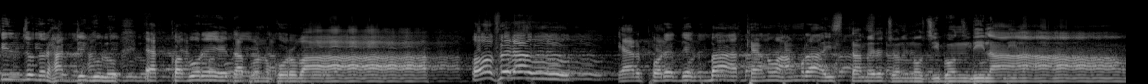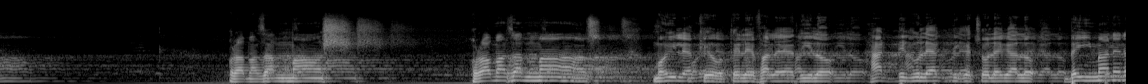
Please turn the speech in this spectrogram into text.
তিনজনের হাড্ডিগুলো এক কবরে দাপন করবা। ও ফেরাউন এরপরে দেখবা কেন আমরা ইসলামের জন্য জীবন দিলাম। রমাজান মাস রমাজান মাস, মহিলাকেও তেলে ফালাইয়া দিল, হাড্ডিগুলো একদিকে চলে গেল বেইমানের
